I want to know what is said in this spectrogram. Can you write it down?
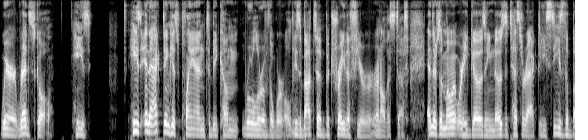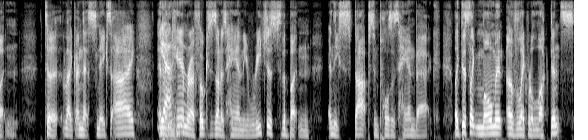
where Red Skull, he's he's enacting his plan to become ruler of the world. He's about to betray the Fuhrer and all this stuff. And there's a moment where he goes and he knows the Tesseract, he sees the button to like on that snake's eye. And Yeah. the camera focuses on his hand and he reaches to the button and he stops and pulls his hand back. Like this like moment of like reluctance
